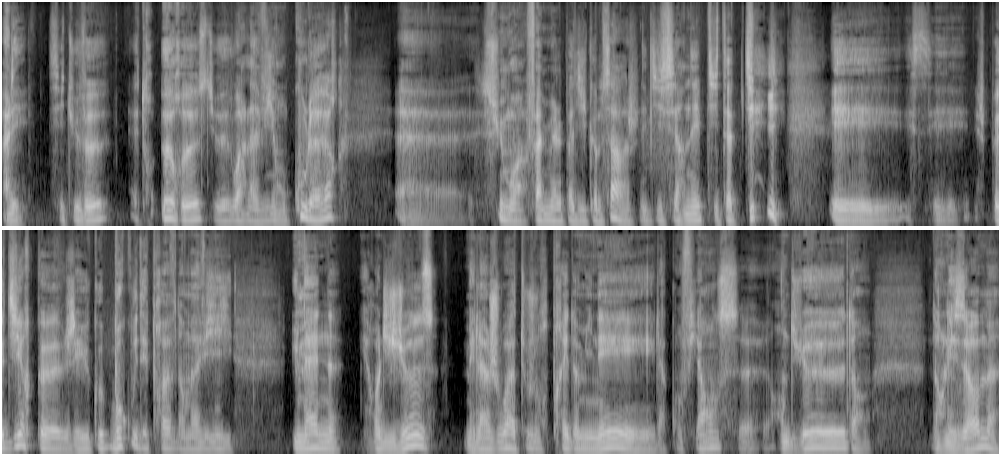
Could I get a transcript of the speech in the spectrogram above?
allez, si tu veux être heureux, si tu veux voir la vie en couleur, euh, suis-moi. Enfin, il ne l'a pas dit comme ça, je l'ai discerné petit à petit. Et je peux dire que j'ai eu beaucoup d'épreuves dans ma vie humaine et religieuse, mais la joie a toujours prédominé et la confiance euh, en Dieu, dans, les hommes,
